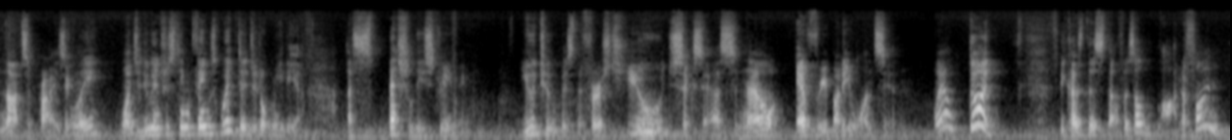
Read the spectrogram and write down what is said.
not surprisingly, want to do interesting things with digital media, especially streaming. YouTube is the first huge success, and now everybody wants in. Well, good, because this stuff is a lot of fun.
